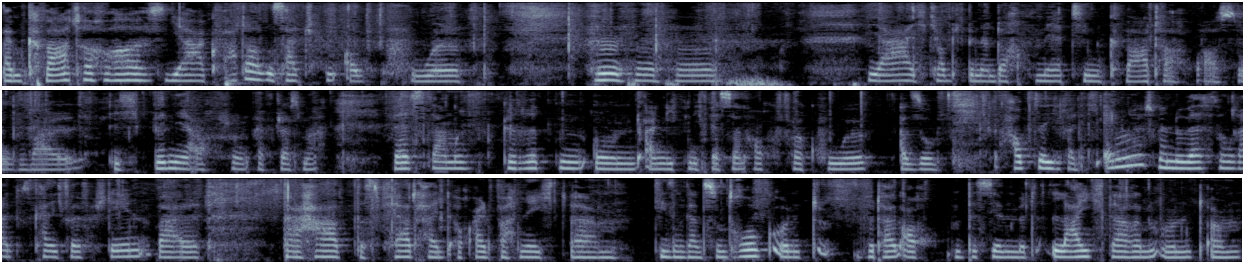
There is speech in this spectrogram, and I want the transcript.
beim Quarterhaus, ja, Quarterhaus ist halt schon auch cool. ja, ich glaube, ich bin dann doch mehr Team Quarterhorse, so, weil ich bin ja auch schon öfters mal Western geritten und eigentlich finde ich Western auch voll cool. Also hauptsächlich reite ich Englisch. Wenn du Western reitest, kann ich voll verstehen, weil da hat das Pferd halt auch einfach nicht ähm, diesen ganzen Druck und wird halt auch ein bisschen mit leichteren und ähm,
